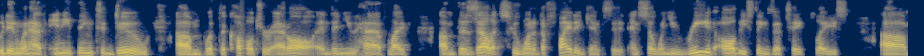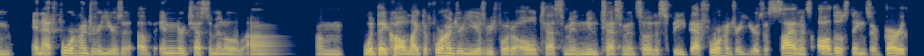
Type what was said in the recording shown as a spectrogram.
who didn't want to have anything to do um, with the culture at all. And then you have like um, the Zealots who wanted to fight against it. And so when you read all these things that take place um, in that 400 years of intertestamental um, what they call like the 400 years before the Old Testament, New Testament, so to speak, that 400 years of silence, all those things are birthed.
